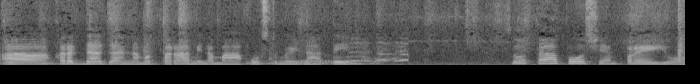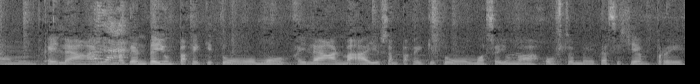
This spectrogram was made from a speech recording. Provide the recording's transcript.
ah, karagdagan na magparami ng mga customer natin. So, tapos, syempre, yung kailangan yung maganda yung pakikitungo mo. Kailangan maayos ang pakikitungo mo sa yung mga customer. Kasi, syempre,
